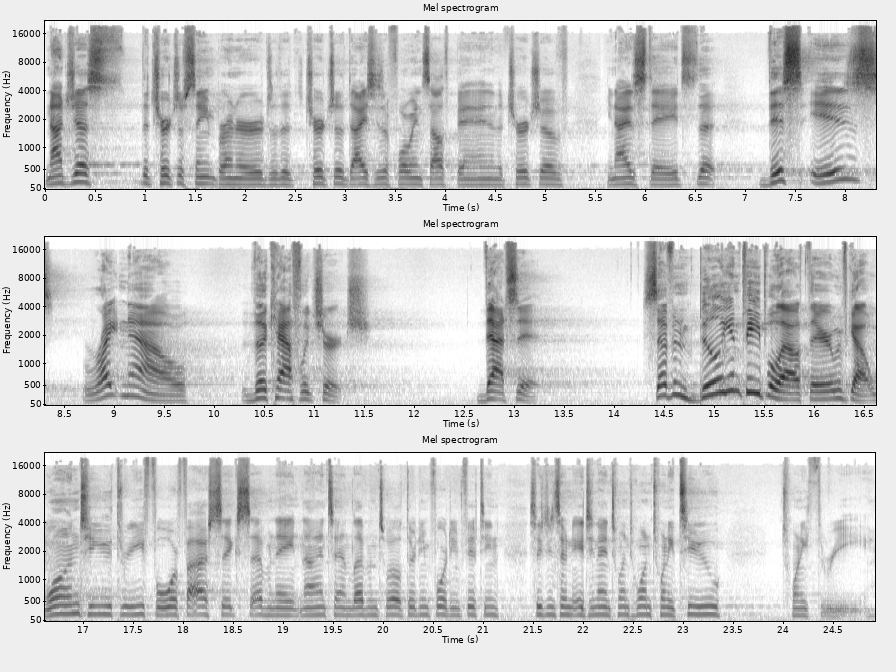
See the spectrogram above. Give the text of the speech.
Not just the Church of St. Bernard's or the Church of the Diocese of Fort Wayne South Bend and the Church of United States. That this is right now the Catholic Church. That's it. Seven billion people out there. We've got 1, 2, 3, 4, 5, 6, 7, 8, 9, 10, 11, 12, 13, 14, 15, 16, 17, 18, 19, 20, 21, 22, 23.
